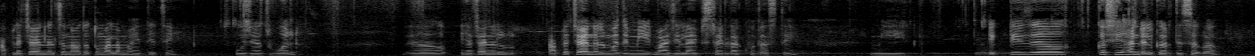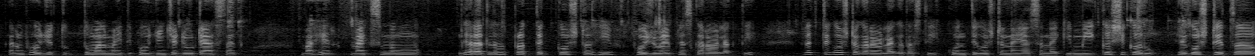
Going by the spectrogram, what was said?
आपल्या चॅनलचं नाव तर तुम्हाला माहितीच आहे पूजाज वर्ल्ड ह्या चॅनल आपल्या चॅनलमध्ये मी माझी लाईफस्टाईल दाखवत असते. मी एकटी कशी हँडल करते सगळं? कारण फौजी तु तुम्हाला माहिती फौजींच्या ड्युट्या असतात. बाहेर मॅक्सिमम घरातलं प्रत्येक गोष्ट ही फौजी वाईफलाच करावी लागते. प्रत्येक गोष्ट करावी लागत असते. कोणती गोष्ट नाही असं नाही की मी कशी करू? हे गोष्टीचं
